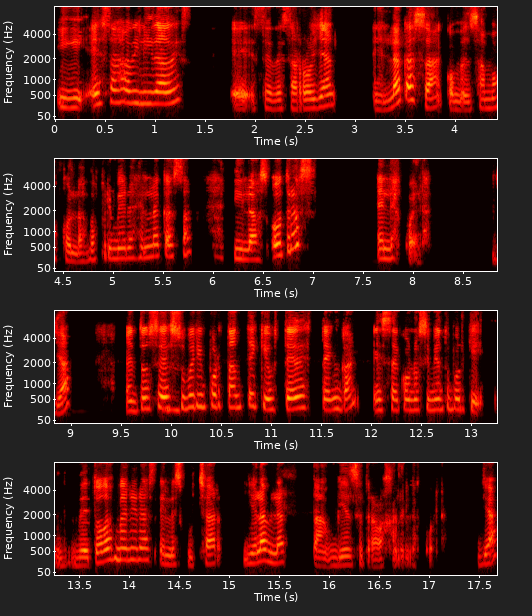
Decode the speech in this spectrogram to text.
Y esas habilidades eh, se desarrollan en la casa, comenzamos con las dos primeras en la casa y las otras en la escuela, ¿ya? Entonces es súper importante que ustedes tengan ese conocimiento porque de todas maneras el escuchar y el hablar también se trabajan en la escuela, ¿ya?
